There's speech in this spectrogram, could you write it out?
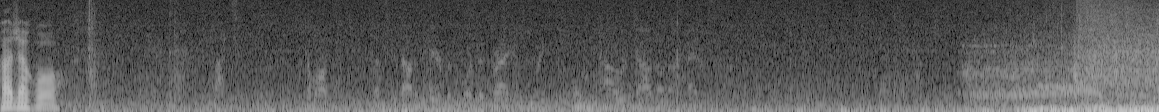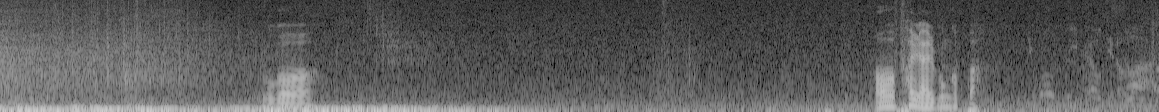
가자고. 무거워 어팔 얇은 것봐 You won't leave Helgen alive.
